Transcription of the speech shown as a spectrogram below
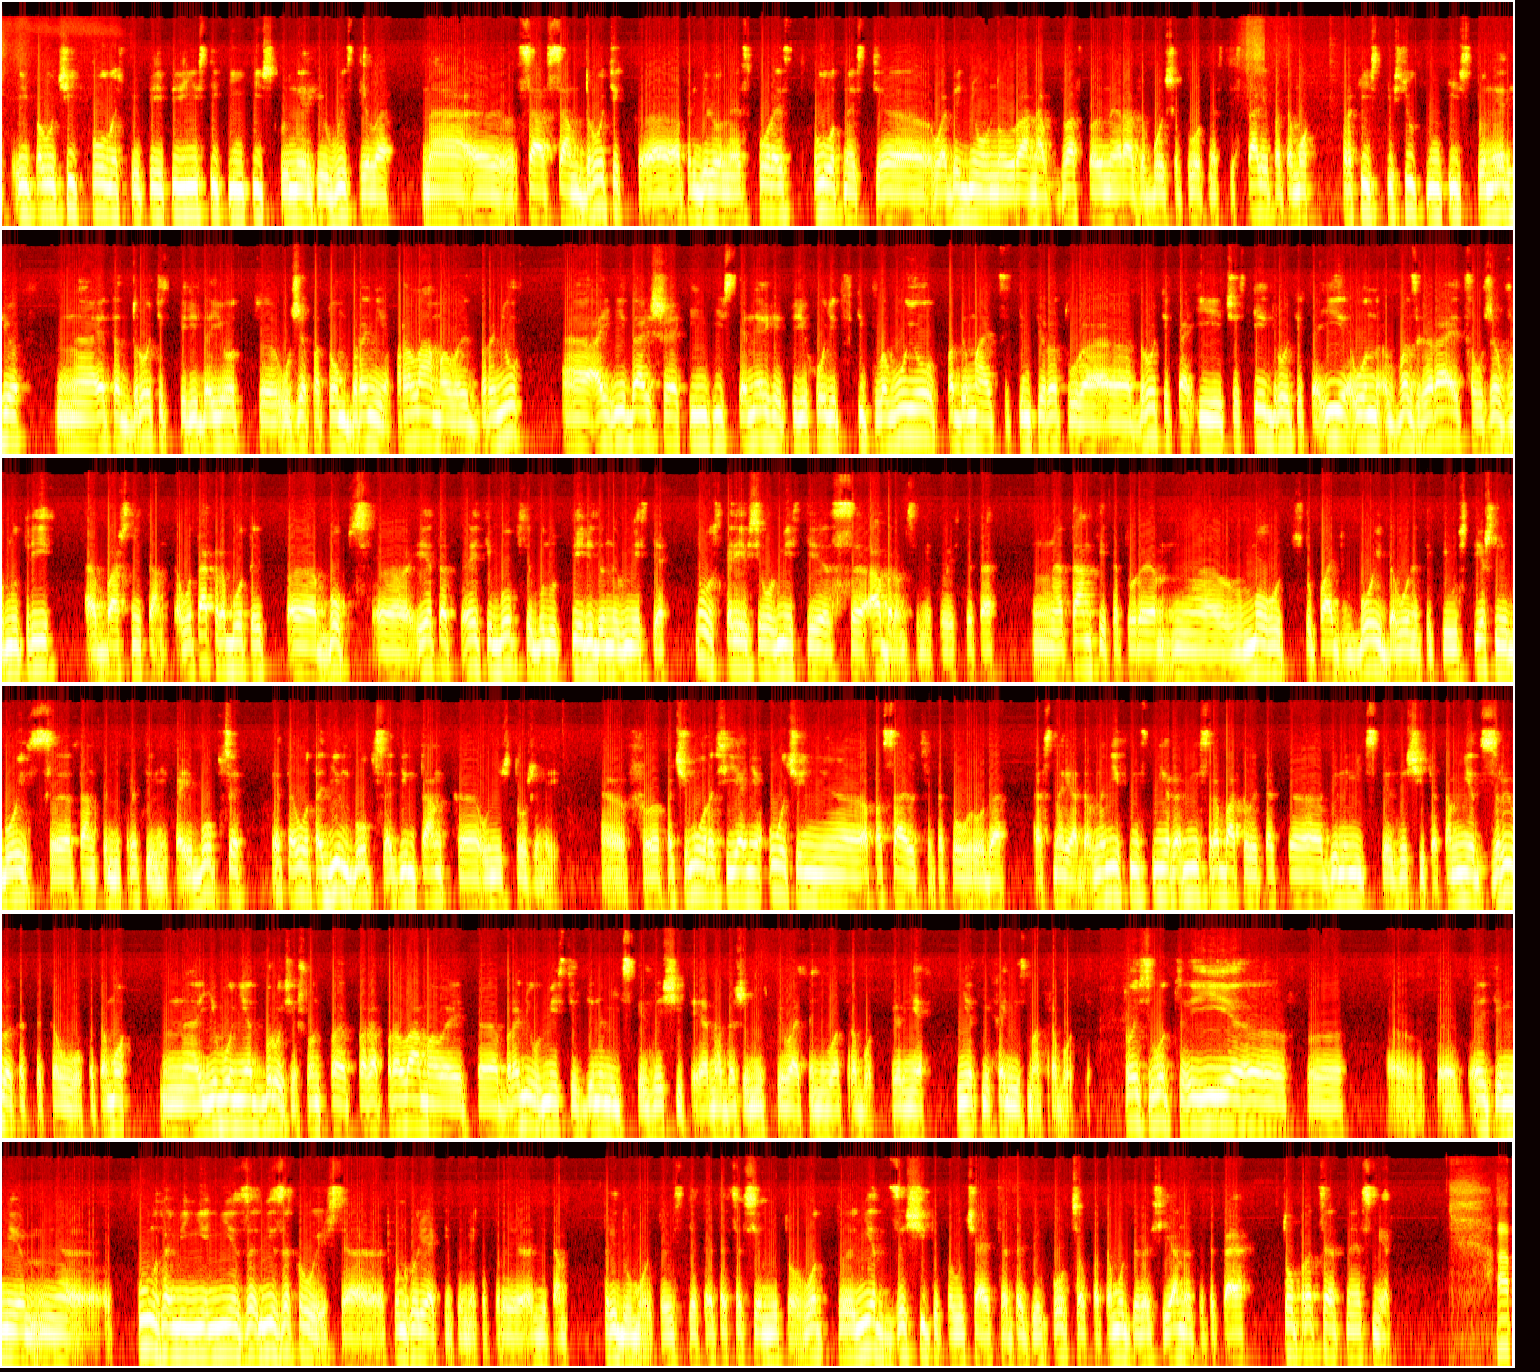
и получить полностью, перенести кинетическую энергию выстрела на э, сам дротик, э, определенная скорость, плотность э, у объединенного урана в два с половиной раза больше плотности стали, потому практически всю кинетическую энергию этот дротик передает э, уже потом броне, проламывает броню, а и дальше кинетическая энергия переходит в тепловую, поднимается температура э, дротика и частей дротика, и он возгорается уже внутри э, башни танка. Вот так работает БОПС. И этот, эти БОПСы будут переданы вместе, ну, скорее всего, вместе с Абрамсами. То есть это танки, которые могут вступать в бой, довольно-таки успешный бой с э, танками противника. И бобсы – это вот один бобс, один танк э, уничтоженный. Э, почему россияне очень опасаются такого рода снарядов? На них не, не, не срабатывает так динамическая защита, там нет взрыва как такового, потому его не отбросишь, он проламывает броню вместе с динамической защитой, она даже не успевает на него отработать, вернее, нет механизма отработки. То есть вот и э, э, этими э, пунгами не, не, за, не закроешься, пунгурятниками, которые они там придумывают. То есть это, это совсем не то. Вот нет защиты, получается, от этих боксов, потому для россиян это такая стопроцентная смерть.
